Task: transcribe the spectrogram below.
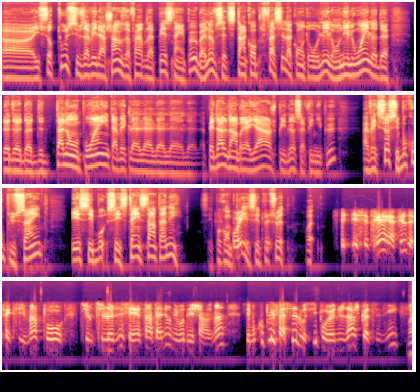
Euh, et surtout, si vous avez la chance de faire de la piste un peu, ben là, c'est encore plus facile à contrôler. on est loin là, de, de, talon-pointe avec la, pédale d'embrayage, puis là, ça finit plus. Avec ça, c'est beaucoup plus simple et c'est instantané. C'est pas compliqué, c'est tout de suite. Ouais. Et c'est très rapide, effectivement, pour, tu, tu l'as dit, c'est instantané au niveau des changements. C'est beaucoup plus facile aussi pour un usage quotidien. Euh,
